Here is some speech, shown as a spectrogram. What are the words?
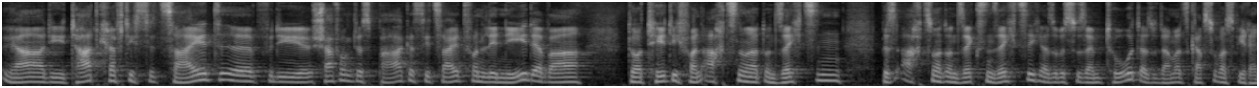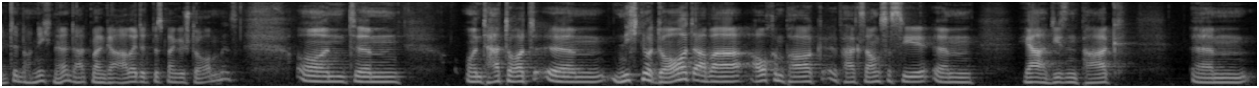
ja, die tatkräftigste Zeit äh, für die Schaffung des Parkes die Zeit von Lené, der war dort tätig von 1816 bis 1866, also bis zu seinem Tod. Also damals gab es sowas wie Rente noch nicht, ne? da hat man gearbeitet, bis man gestorben ist und, ähm, und hat dort ähm, nicht nur dort, aber auch im Park, Park Sanssouci, ähm, ja, diesen Park ähm,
